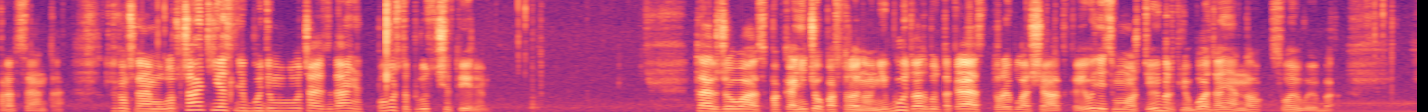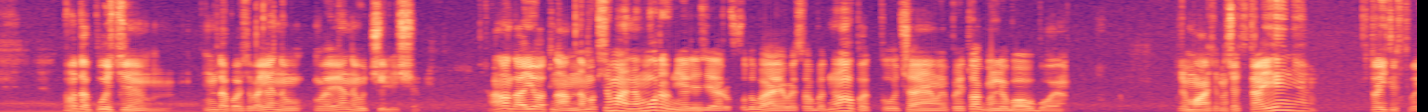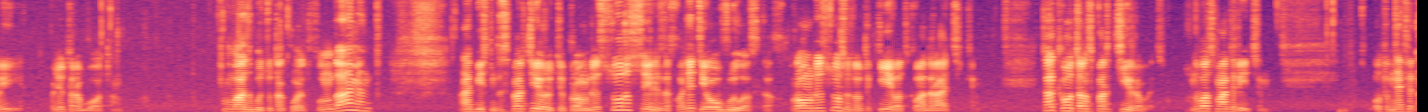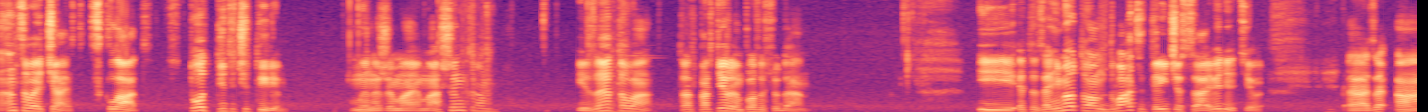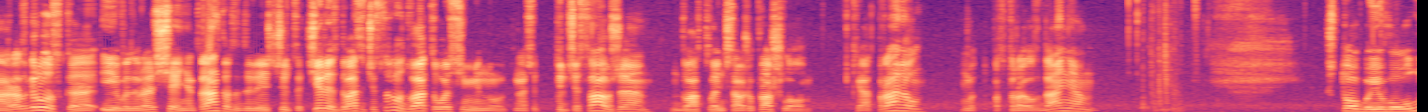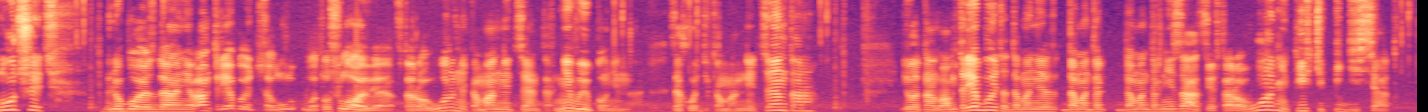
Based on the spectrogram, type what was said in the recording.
процента. Только начинаем улучшать, если будем улучшать задание, получится плюс 4. Также у вас пока ничего построенного не будет, у вас будет такая стройплощадка. И вы здесь можете выбрать любое здание на свой выбор. Ну, допустим, допустим, военное, военное училище. Оно дает нам на максимальном уровне резерв, удваивает свободный опыт, получаемый по итогам любого боя. Нажимаете начать строение, строительство и пойдет работа. У вас будет вот такой вот фундамент. Написано, транспортируйте промресурс или захватите его в вылазках. Промресурс это вот такие вот квадратики. Как его транспортировать? Ну вот смотрите. Вот у меня финансовая часть. Склад 134. Мы нажимаем машинка. Из этого транспортируем просто сюда. И это займет вам 23 часа. Видите? А, а, разгрузка и возвращение транспорта завершится через 20 часов 28 минут. Значит, 3 часа уже, 2,5 часа уже прошло. Я отправил, вот, построил здание. Чтобы его улучшить, любое здание, вам требуется вот условие второго уровня, командный центр. Не выполнено. Заходите в командный центр. И вот вам требуется до, модернизации второго уровня 1050.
